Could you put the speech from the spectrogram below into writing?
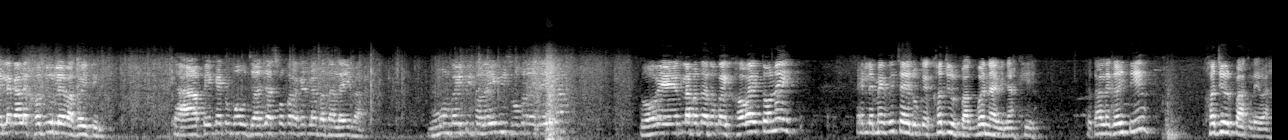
એટલે કાલે ખજૂર લેવા ગઈ હતી. કે આ પેકેટ બહુ જાજા છોકરા કેટલા બધા લઈવા. હું ગઈ હતી તો લઈવી, છોકરાએ લઈ આવ્યા તો હવે એટલા બધા તો કંઈ ખવાય તો નહીં. એટલે મેં વિચાર્યું કે ખજૂર પાક બનાવી નાખીએ. તો કાલે ગઈ હતી ખજૂર પાક લેવા.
